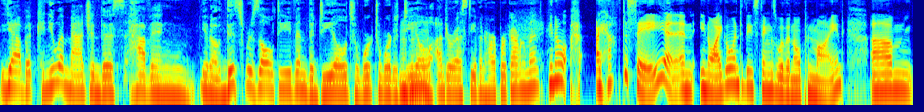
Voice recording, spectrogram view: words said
Yeah, but can you imagine this having, you know, this result even, the deal to work toward a deal under a Stephen Harper government? You know, I have to say, and, and you know, I go into these things with an open mind. Um,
